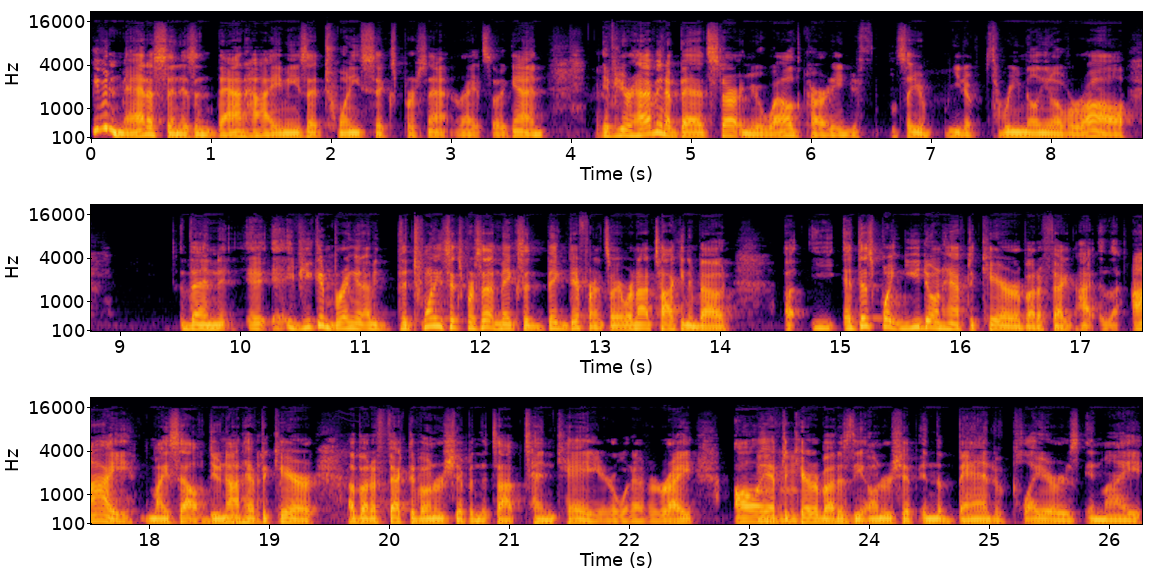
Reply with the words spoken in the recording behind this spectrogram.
even Maddison isn't that high. I mean, he's at twenty six percent, right? So again, if you're having a bad start and you're wild carding, let's say you're you know three million overall, then if you can bring it, I mean, the twenty six percent makes a big difference, right? We're not talking about. Uh, at this point, you don't have to care about effect. I, I myself do not have to care about effective ownership in the top 10k or whatever, right? All I have to Mhm. care about is the ownership in the band of players in my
